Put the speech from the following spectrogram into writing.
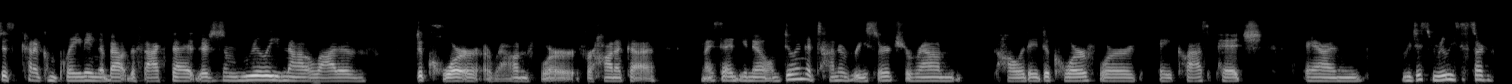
just kind of complaining about the fact that there's some really not a lot of decor around for for Hanukkah. And I said you know I'm doing a ton of research around holiday decor for a class pitch and we just really started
